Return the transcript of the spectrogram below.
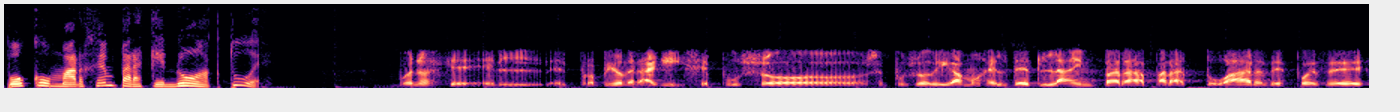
poco margen para que no actúe. Bueno, es que el, el, propio Draghi se puso, se puso, digamos, el deadline para, para actuar después de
